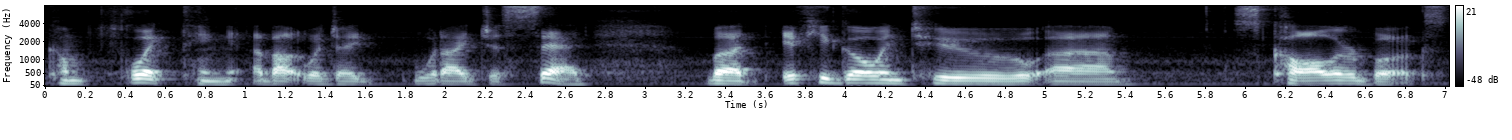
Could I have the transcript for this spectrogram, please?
conflicting about what I what I just said, but if you go into uh, scholar books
